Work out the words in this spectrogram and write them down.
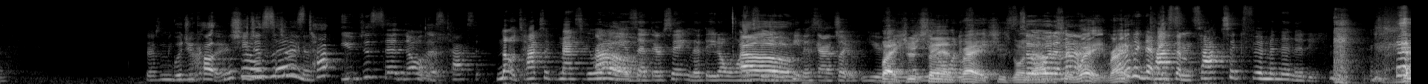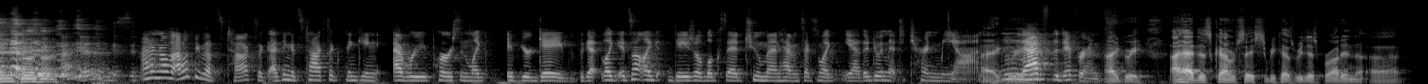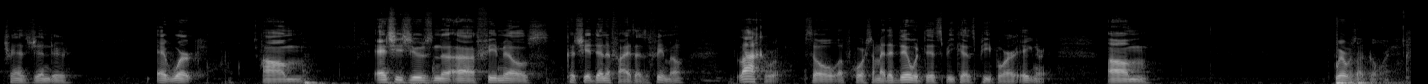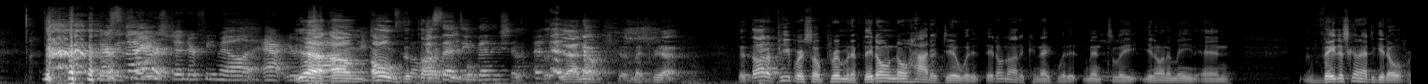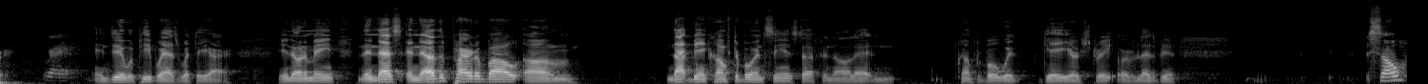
Doesn't Would it you call? toxic. She just said it's to- You just said no. That's toxic. No, toxic masculinity Oh. is that they're saying that they don't want to Oh, see any penis, gotcha. but you're But saying you're that you saying don't wanna right. see She's it. going So the what am opposite I? way, I right? don't think that makes Toxic, them. toxic femininity. I don't know. I don't think that's toxic. I think it's toxic thinking every person like if you're gay, like it's not like Deja looks at two men having sex and like yeah, they're doing that to turn me on. I agree. That's the difference. I agree. I had this conversation because we just brought in a uh, transgender at work, um, and she's using the uh, females because she identifies as a female locker room. So of course I'm had to deal with this because people are ignorant. Um, where was I going? There's a transgender female at your Yeah. job, Um, oh, the going- thought of That people. Deep show. yeah, I know. That messed me up. The thought of people are so primitive. They don't know how to deal with it. They don't know how to connect with it mentally. You know what I mean? And they just gonna have to get over it Right. and deal with people as what they are. You know what I mean? And that's and the other part about um, not being comfortable and seeing stuff and all that, and comfortable with gay or straight or lesbian. So,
